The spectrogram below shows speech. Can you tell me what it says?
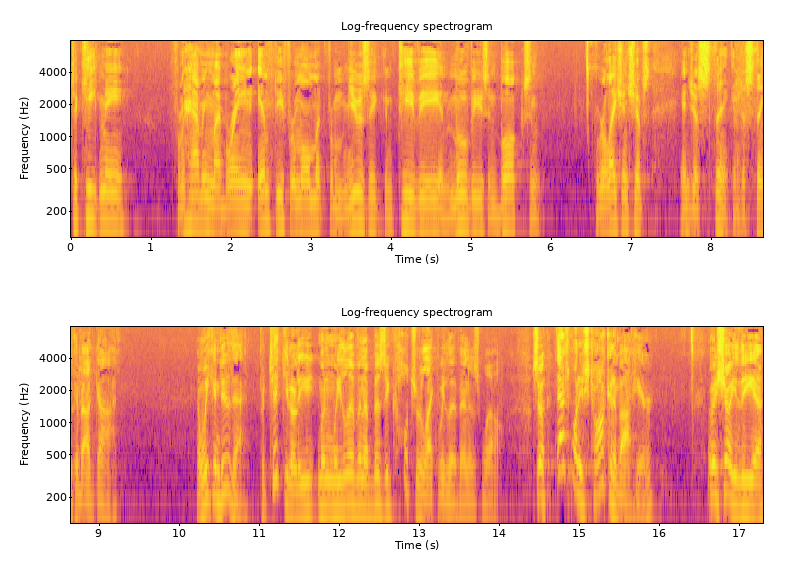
to keep me from having my brain empty for a moment from music and TV and movies and books and relationships and just think and just think about God. And we can do that, particularly when we live in a busy culture like we live in as well. So that's what he's talking about here. Let me show you the. Uh,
